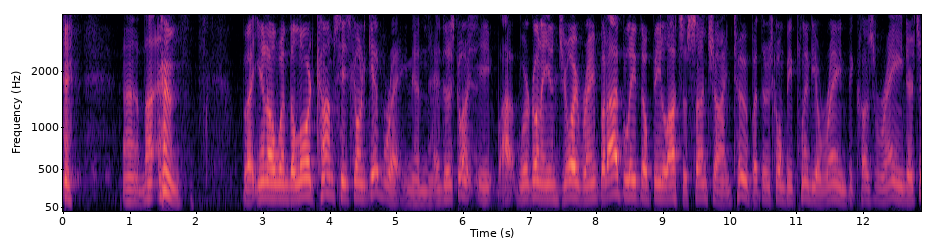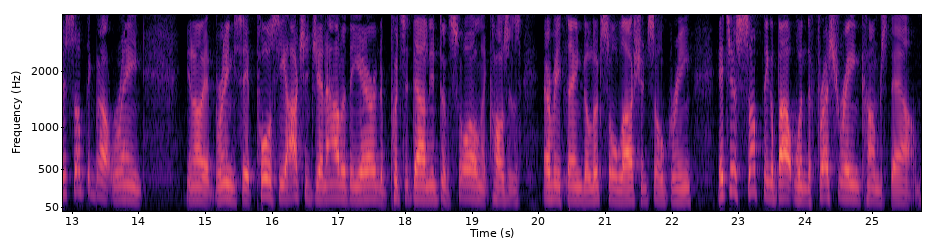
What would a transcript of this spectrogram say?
um, But you know, when the Lord comes, He's going to give rain, and, and there's going we're going to enjoy rain. But I believe there'll be lots of sunshine too. But there's going to be plenty of rain because rain. There's just something about rain. You know, it brings it pulls the oxygen out of the air and it puts it down into the soil, and it causes everything to look so lush and so green. It's just something about when the fresh rain comes down.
